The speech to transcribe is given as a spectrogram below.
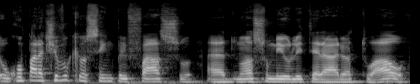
O comparativo que eu sempre faço uh, do nosso meio literário atual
